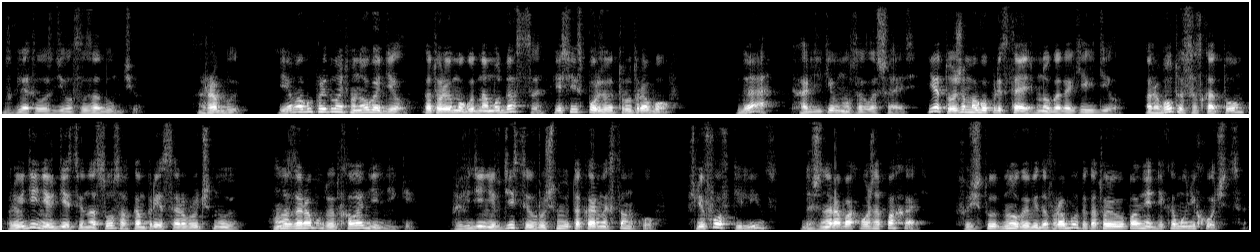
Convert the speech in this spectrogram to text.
Взгляд его сделался задумчивым. Рабы. Я могу придумать много дел, которые могут нам удастся, если использовать труд рабов. Да, Харди кивнул, соглашаясь. Я тоже могу представить много таких дел. Работаю со скотом, приведение в действие насосов компрессора вручную. У нас заработают холодильники. Приведение в действие вручную токарных станков. Шлифовки линз. Даже на рабах можно пахать. Существует много видов работы, которые выполнять никому не хочется.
